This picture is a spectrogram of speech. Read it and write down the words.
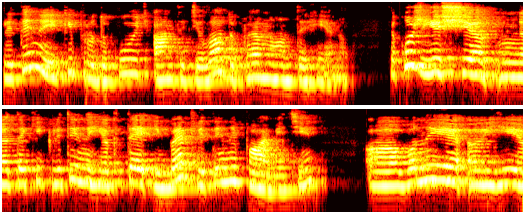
клітини, які продукують антитіла до певного антигену. Також є ще такі клітини, як Т і Б, клітини пам'яті. А, Вони е, є,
